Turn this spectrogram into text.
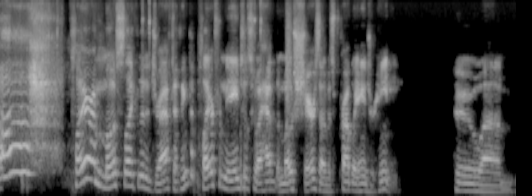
Uh player I'm most likely to draft, I think the player from the Angels who I have the most shares of is probably Andrew Heaney, who um,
